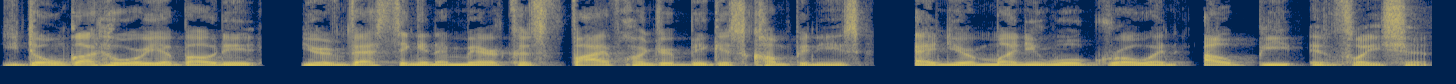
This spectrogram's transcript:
You don't got to worry about it. You're investing in America's 500 biggest companies and your money will grow and outbeat inflation.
